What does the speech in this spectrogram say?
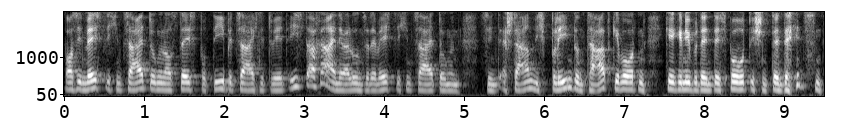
was in westlichen Zeitungen als Despotie bezeichnet wird, ist auch eine, weil unsere westlichen Zeitungen sind erstaunlich blind und taub geworden gegenüber den despotischen Tendenzen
